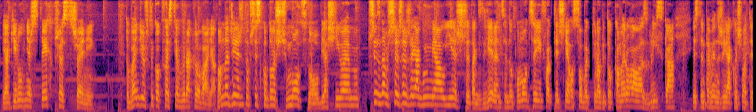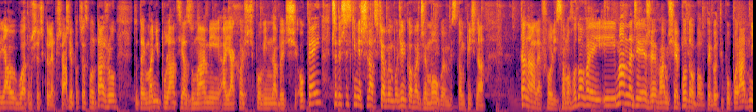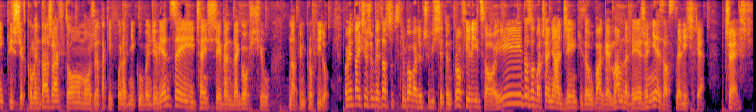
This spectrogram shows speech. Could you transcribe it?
jak i również z tych przestrzeni, to będzie już tylko kwestia wyraklowania. Mam nadzieję, że to wszystko dość mocno objaśniłem. Przyznam szczerze, że jakbym miał jeszcze tak dwie ręce do pomocy i faktycznie osobę, która by to kamerowała z bliska, jestem pewien, że jakość materiału była troszeczkę lepsza. Podczas montażu tutaj manipulacja zoomami, a jakość powinna być ok. Przede wszystkim jeszcze raz chciałbym podziękować, że mogłem wystąpić na kanale Folii Samochodowej i mam nadzieję, że Wam się podobał tego typu poradnik. Piszcie w komentarzach, to może takich poradników będzie więcej i częściej będę gościł na tym profilu. Pamiętajcie, żeby zasubskrybować oczywiście ten profil i co? I do zobaczenia. Dzięki za uwagę. Mam nadzieję, że nie zasnęliście. Cześć!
